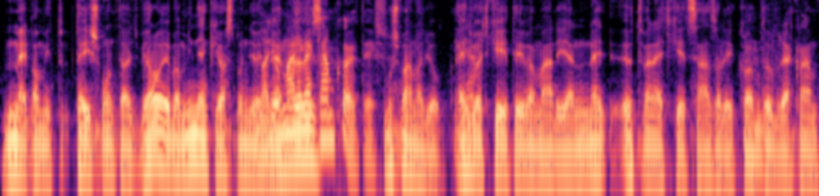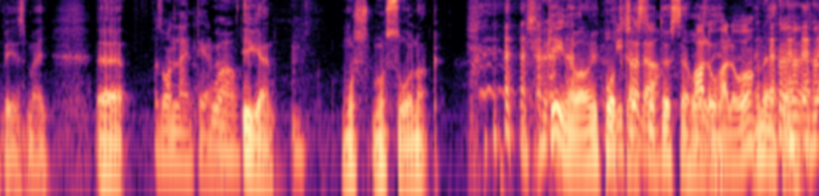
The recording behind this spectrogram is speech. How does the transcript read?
meg amit te is mondtál, hogy valójában mindenki azt mondja, hogy Nagyobb nem már a néz. reklámköltés? Most már nagyobb. Egy vagy két éve már ilyen negy- 51-2 százalékkal Mhm. több reklámpénz megy. Az online térben. Wow. igen. Most, most szólnak. Kéne valami podcastot összehozni. A neten.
